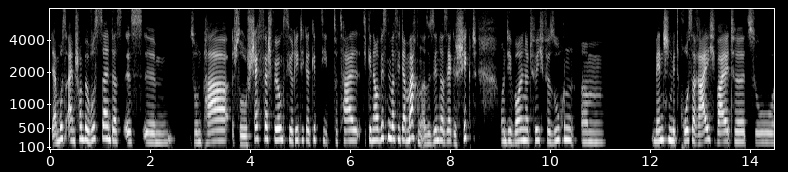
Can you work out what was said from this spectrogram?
da muss einem schon bewusst sein, dass es ähm, so ein paar so Chefverschwörungstheoretiker gibt, die total, die genau wissen, was sie da machen. Also sie sind da sehr geschickt und die wollen natürlich versuchen, ähm, Menschen mit großer Reichweite zu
